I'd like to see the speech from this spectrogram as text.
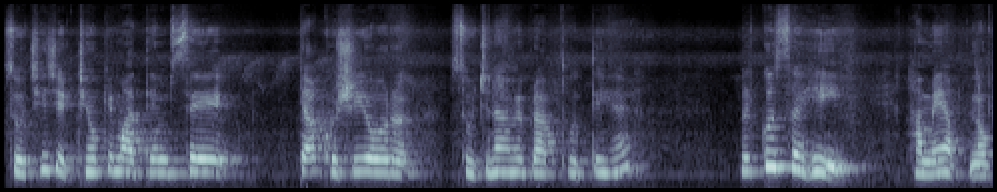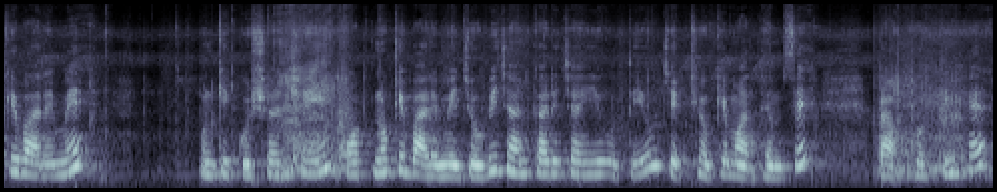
सोचिए चिट्ठियों के माध्यम से क्या खुशी और सूचना हमें प्राप्त होती है। बिल्कुल सही, हमें अपनों के बारे में उनकी कुशल अपनों के बारे में जो भी जानकारी चाहिए होती है, वो चिट्ठियों के माध्यम से प्राप्त होती है।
